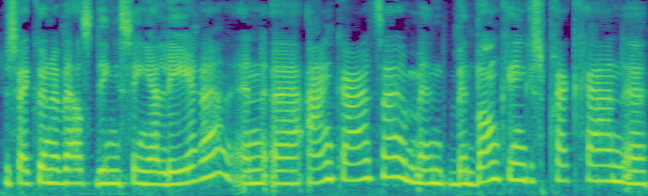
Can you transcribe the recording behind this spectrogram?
Dus wij kunnen wel eens dingen signaleren en uh, aankaarten. Met, met banken in gesprek gaan.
